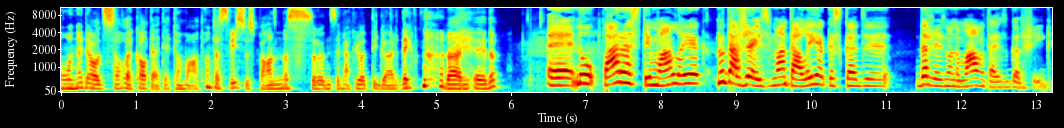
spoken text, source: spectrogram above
un nedaudz saulē kaltētie tomāti. Un tas viss uz pannas nāk ļoti gardi. Bērni ēda. E, nu, parasti man liekas, nu, dažreiz man tā liekas, ka dažreiz mana māma tā ir garšīga.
